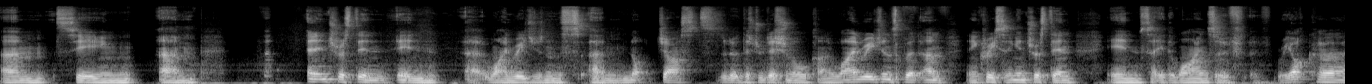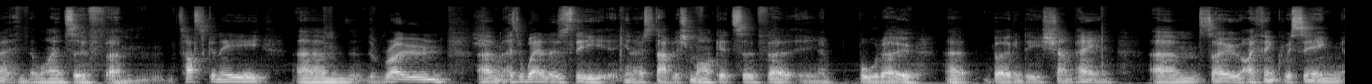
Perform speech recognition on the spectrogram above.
um, seeing um, an interest in in uh, wine regions, um, not just sort of the traditional kind of wine regions, but um, an increasing interest in in say the wines of, of Rioja, in the wines of um, Tuscany, um, the, Rhone, um, as well as the you know established markets of uh, you know Bordeaux, uh, Burgundy, Champagne. Um, so I think we're seeing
